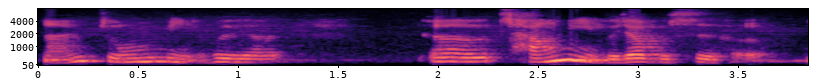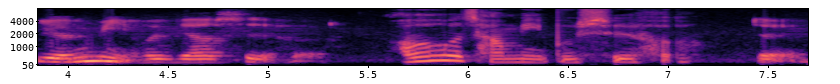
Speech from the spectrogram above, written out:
哪一种米会要？呃，长米比较不适合，圆米会比较适合。哦，长米不适合。对，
